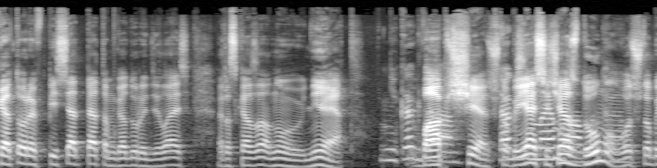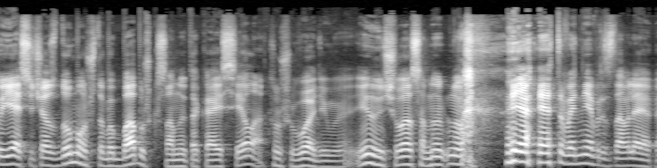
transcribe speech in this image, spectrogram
которая в 55-м году родилась, рассказала, ну, нет. Никогда. Вообще, чтобы Так же я сейчас мама, думал, да. вот чтобы я сейчас думал, чтобы бабушка со мной такая села, слушай, Вадик, бля, и начала со мной, ну, я этого не представляю,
